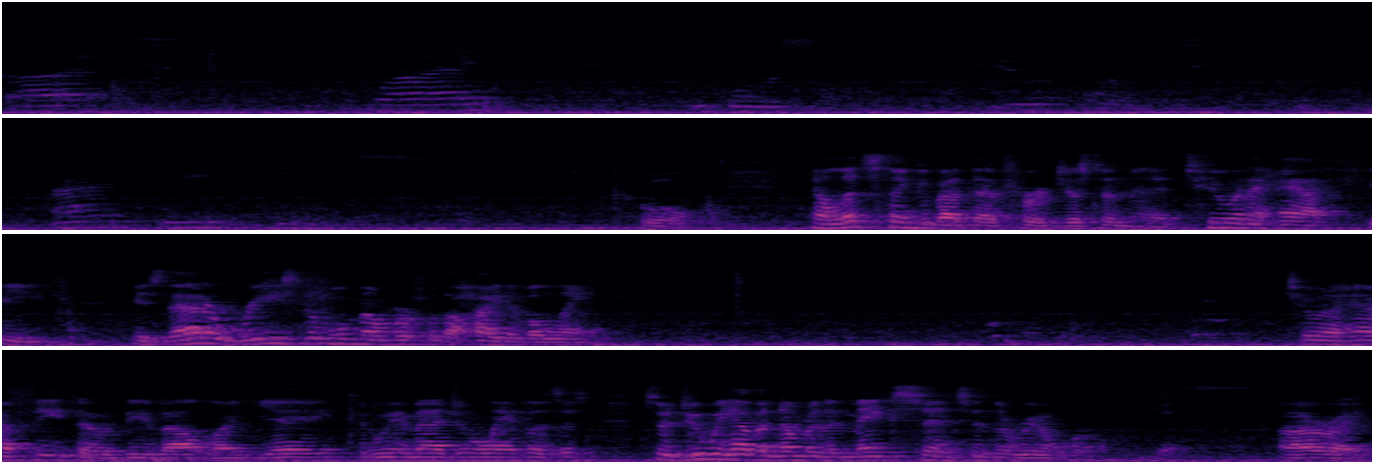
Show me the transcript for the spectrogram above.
Got y equals two point five three feet. Cool. Now let's think about that for just a minute. Two and a half feet. Is that a reasonable number for the height of a lamp? Two and a half feet, that would be about like yay. Could we imagine a lamp like this? So do we have a number that makes sense in the real world? Yes. All right,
